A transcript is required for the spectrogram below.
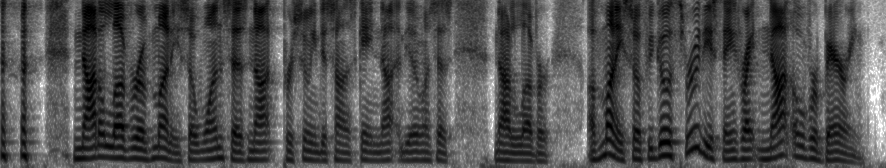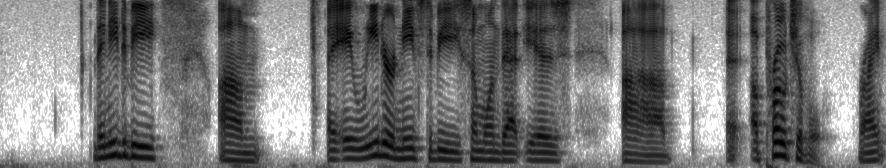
not a lover of money. So one says not pursuing dishonest gain, not the other one says not a lover of money. So if we go through these things, right, not overbearing, they need to be, um, a, a leader needs to be someone that is uh, approachable, right?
